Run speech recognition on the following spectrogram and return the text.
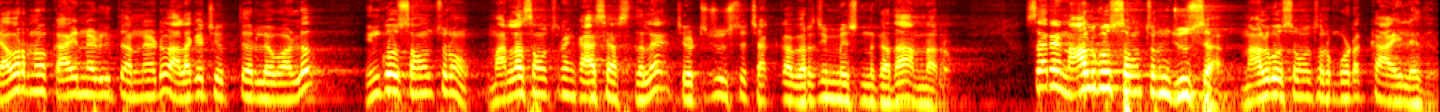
ఎవరినో కాయని అడిగితే అన్నాడు. అలాగే చెప్తారులే వాళ్ళు. ఇంకో సంవత్సరం మరలా సంవత్సరం కాసేస్తుందిలే. చెట్టు చూస్తే చక్కగా విరజిమ్మేసింది కదా అన్నారు. సరే నాలుగో సంవత్సరం చూసా నాలుగో సంవత్సరం కూడా కాయలేదు.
